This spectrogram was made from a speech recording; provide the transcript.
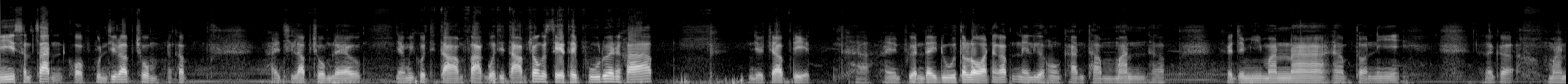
นี้สั้นๆ ขอบคุณที่รับชมนะครับใครที่รับชมแล้วยังไม่กดติดตามฝากกดติดตามช่องเกษตรไทยภูด้วยนะครับ เดี๋ยวจะอัปเดตให้เพื่อนได้ดูตลอดนะครับ ในเรื่องของการทำมันนะครับ ก็จะมีมันนานะครับตอนนี้ แล้วก็มัน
